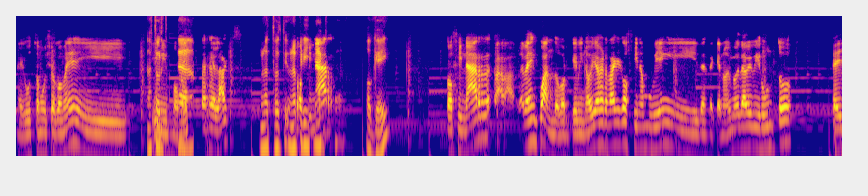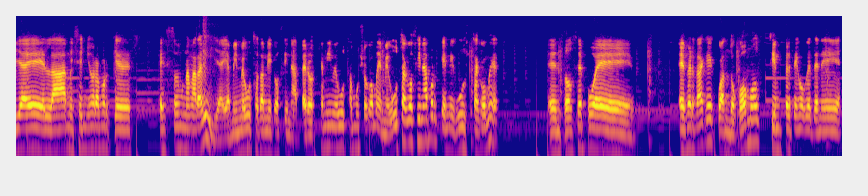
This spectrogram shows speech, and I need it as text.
Me gusta mucho comer y, y mis momentos de relax. Una, una cocinar. Ok cocinar de vez en cuando, porque mi novia es verdad que cocina muy bien y desde que nos hemos ido a vivir juntos, ella es la mi señora porque eso es una maravilla y a mí me gusta también cocinar, pero es que a mí me gusta mucho comer, me gusta cocinar porque me gusta comer. Entonces, pues es verdad que cuando como siempre tengo que tener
